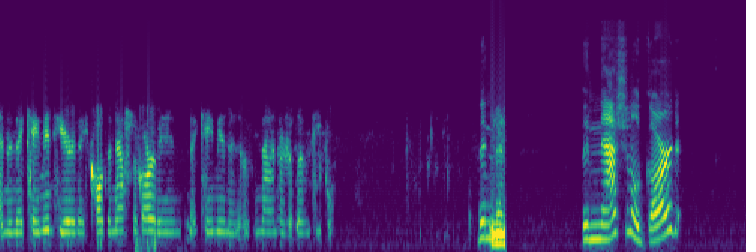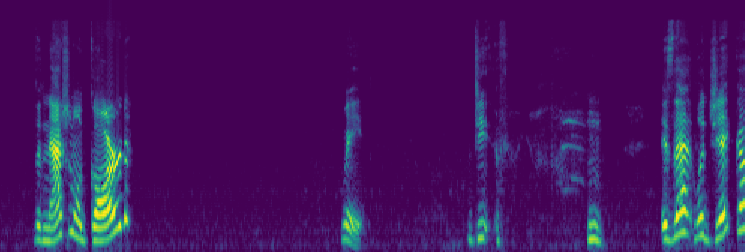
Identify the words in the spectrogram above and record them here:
And then they came in here. They called the National Guard in. They came in, and it was 911 people. The, the National Guard? The National Guard? Wait. Do you, Hmm. Is that legit, guys?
